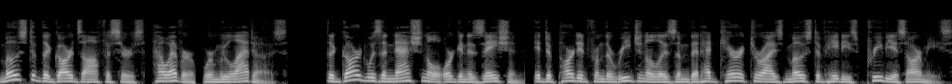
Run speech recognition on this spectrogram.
Most of the Guard's officers, however, were mulattoes. The Guard was a national organization, it departed from the regionalism that had characterized most of Haiti's previous armies.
